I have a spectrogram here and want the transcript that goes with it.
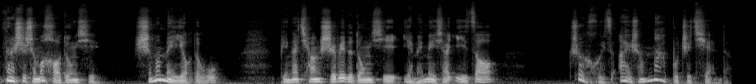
那是什么好东西？什么没有的物？比那强十倍的东西也没昧下一遭。这会子爱上那不值钱的。”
